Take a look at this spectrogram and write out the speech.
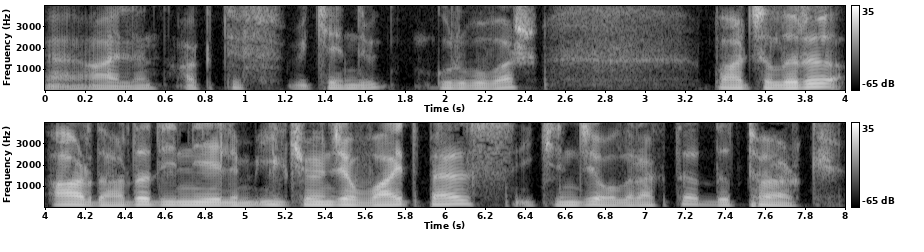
Yani halen aktif bir kendi grubu var parçaları ard arda dinleyelim. İlk önce White Bells, ikinci olarak da The Turk.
